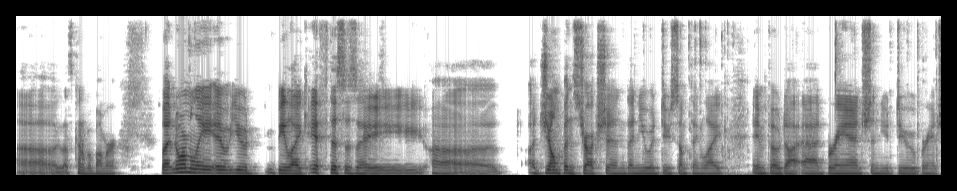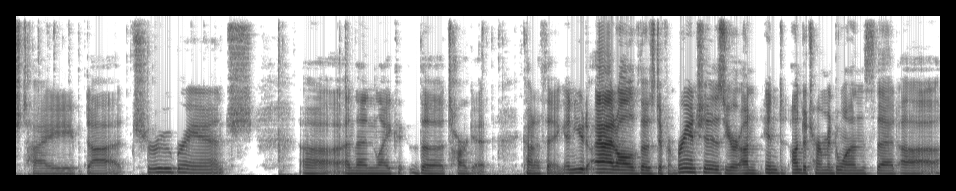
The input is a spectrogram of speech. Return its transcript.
uh, that's kind of a bummer. But normally, it, you'd be like, if this is a uh, a jump instruction, then you would do something like info.add branch and you'd do branch type dot true branch uh, and then like the target kind of thing. And you'd add all of those different branches, your un undetermined ones that uh,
